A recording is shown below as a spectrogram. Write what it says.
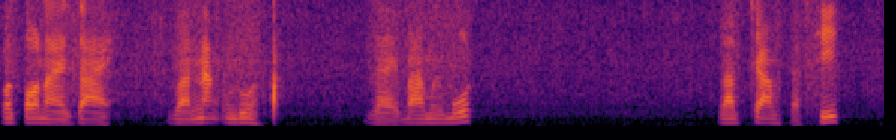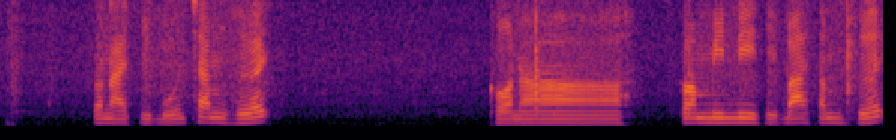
Con to này dài và nặng luôn dài 31 500 cả ship con này thì 400 dưới còn uh, con mini thì 300 dưới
